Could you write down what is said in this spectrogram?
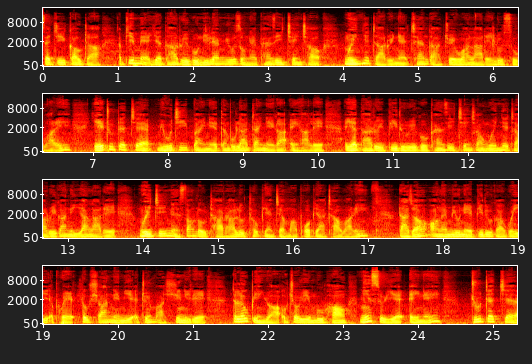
စက်ကြီးကောက်တာအပြစ်မဲ့ရက်သားတွေကိုနီလန်မျိုးစုံနဲ့ဖမ်းဆီးချင်းချောက်ငွေညှစ်တာတွေနဲ့ချမ်းသာကြွယ်ဝလာတယ်လို့ဆိုပါတယ်။ရဲတူတက်ချက်မျိုးကြီးပိုင်တဲ့တံပူလာတိုက်နယ်ကအိမ်ဟာလည်းအရက်သားတွေပြည်သူတွေကိုဖမ်းဆီးချင်းချောက်ငွေညှစ်တာတွေကနေရလာတဲ့ငွေကြေးနဲ့ဆောက်လုပ်ထားတာလို့ထုတ်ပြန်ချက်မှာဖော်ပြထားပါတယ်။ဒါကြောင့်အောင်လံမျိုးနယ်ပြည်သူ့ကာကွယ်ရေးအဖွဲ့လှုပ်ရှားနေမြေအတွင်းမှာရှိနေတဲ့တလုတ်ပင်ရွာအုပ်ချုပ်ရေးမှူးဟောင်းမြင့်စုရဲ့အိမ်နဲ့ဒုတက်ချက်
